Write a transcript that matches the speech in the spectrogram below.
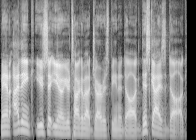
man, I think you said, you know, you're talking about Jarvis being a dog. This guy's a dog.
